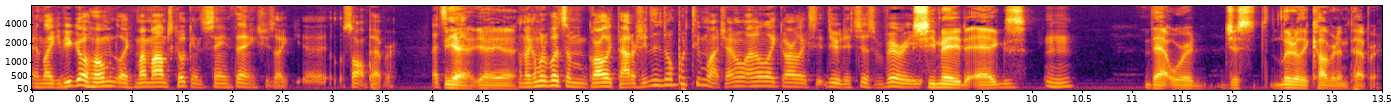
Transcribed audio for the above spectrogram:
And like if you go home, like my mom's cooking, it's the same thing. She's like, yeah, salt and pepper. That's yeah, it. yeah, yeah. I'm like, I'm gonna put some garlic powder. She's like, don't put too much. I don't, I don't like garlic. Dude, it's just very. She made eggs Mm-hmm. that were just literally covered in pepper.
